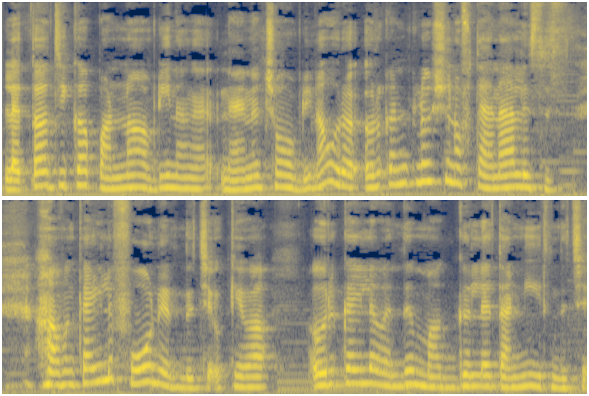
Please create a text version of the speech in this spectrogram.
லெத்தாஜிக்காக பண்ணான் அப்படின்னு நாங்கள் நினச்சோம் அப்படின்னா ஒரு ஒரு கன்க்ளூஷன் ஆஃப் த அனாலிசிஸ் அவன் கையில் ஃபோன் இருந்துச்சு ஓகேவா ஒரு கையில் வந்து மக்கில் தண்ணி இருந்துச்சு.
